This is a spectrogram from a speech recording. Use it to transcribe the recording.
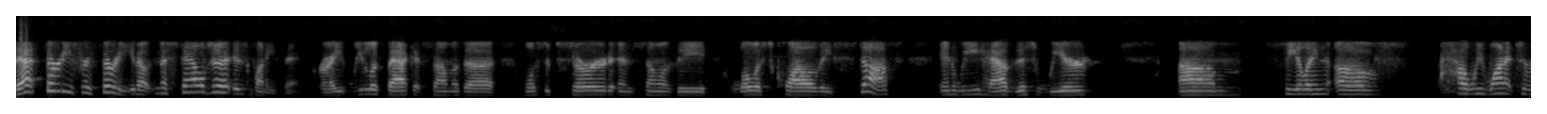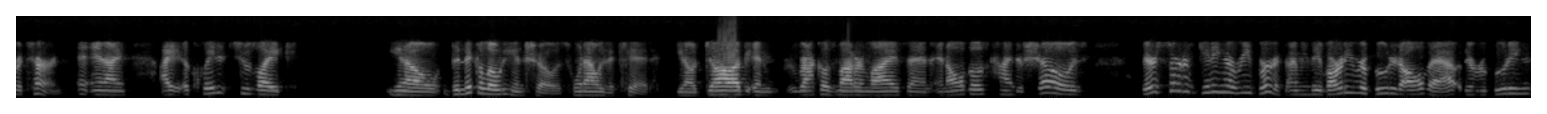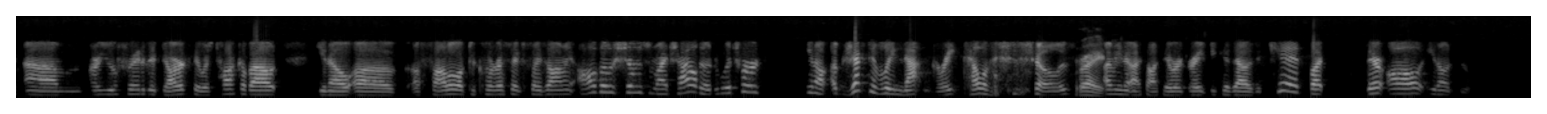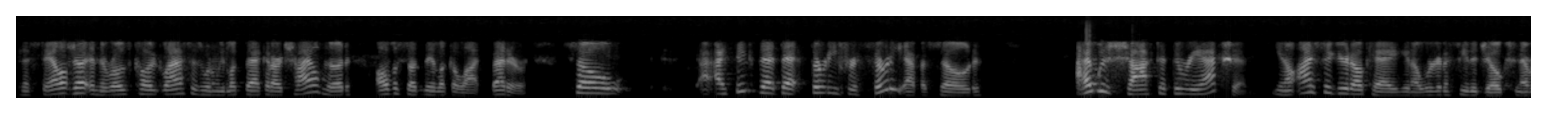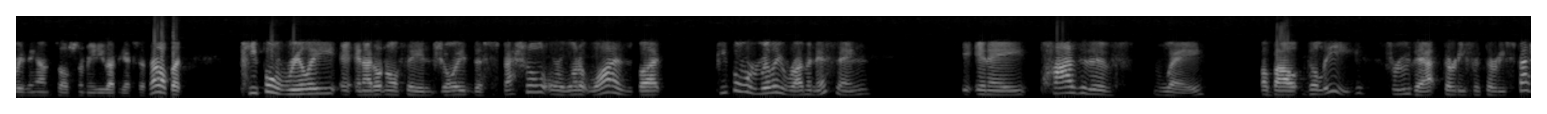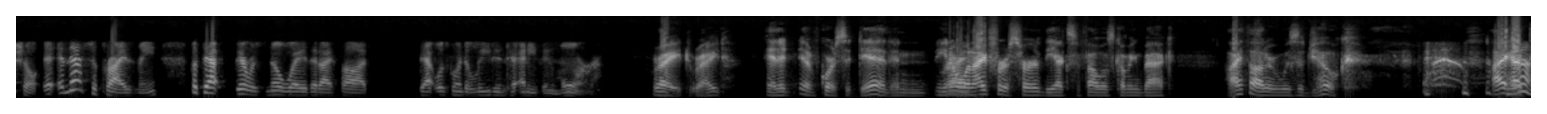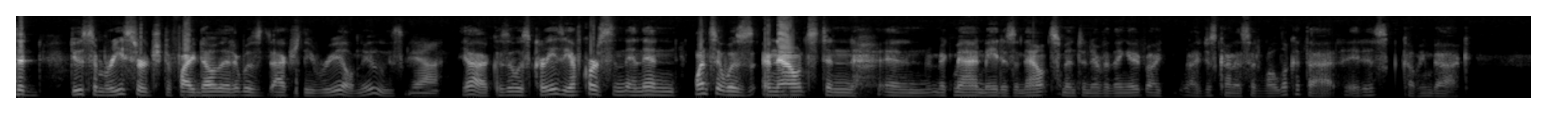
that 30 for 30, you know, nostalgia is a funny thing, right? We look back at some of the most absurd and some of the lowest quality stuff, and we have this weird um, feeling of how we want it to return. And, and I, I equate it to like, you know, the Nickelodeon shows when I was a kid. You know, Doug and Rocko's Modern Life and and all those kind of shows. They're sort of getting a rebirth. I mean, they've already rebooted all that. They're rebooting. Um, Are you afraid of the dark? There was talk about, you know, a, a follow up to Clarissa Explains All. I mean, all those shows from my childhood, which were, you know, objectively not great television shows. Right. I mean, I thought they were great because I was a kid, but they're all, you know, nostalgia and the rose colored glasses when we look back at our childhood, all of a sudden they look a lot better. So I I think that that 30 for 30 episode, I was shocked at the reaction. You know, I figured, okay, you know, we're going to see the jokes and everything on social media about the XFL, but people really, and I don't know if they enjoyed the special or what it was, but people were really reminiscing in a positive way about the league through that 30 for 30 special. And that surprised me, but that there was no way that I thought that was going to lead into anything more. Right, right. And it, of course it did. And you know, when I first heard the XFL was coming back, I thought it was a joke. I had to do some research to find out that it was actually real news. Yeah. Yeah, because it was crazy. Of course, and, and then once it was announced and and McMahon made his announcement and everything, it, I I just kind of said, well, look at that, it is coming back.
